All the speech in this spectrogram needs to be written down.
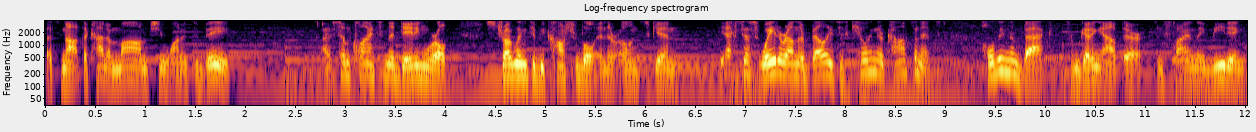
That's not the kind of mom she wanted to be. I have some clients in the dating world struggling to be comfortable in their own skin. The excess weight around their bellies is killing their confidence, holding them back from getting out there and finally meeting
